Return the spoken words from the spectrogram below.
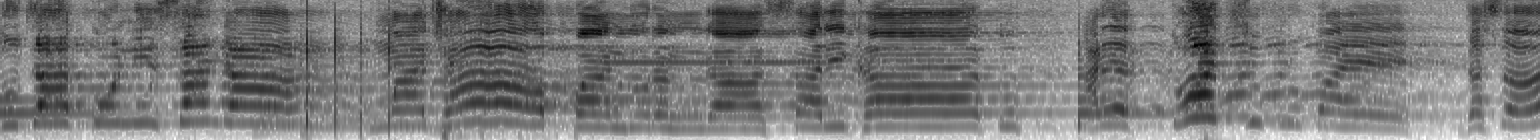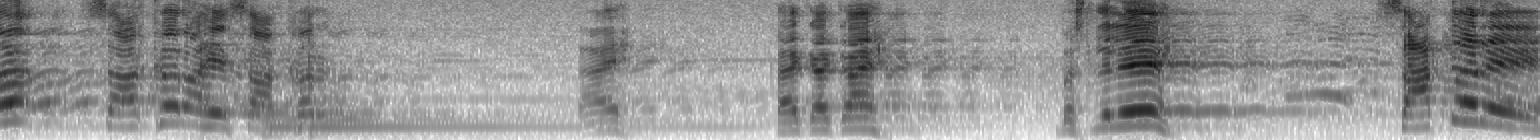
तुझा कोणी सांगा? माझ्या पांडुरंगा सारिखा तू. अरे तोच सुखरूप आहे. जसं साखर आहे साखर. काय? काय काय काय? बसलेले? साखर आहे.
